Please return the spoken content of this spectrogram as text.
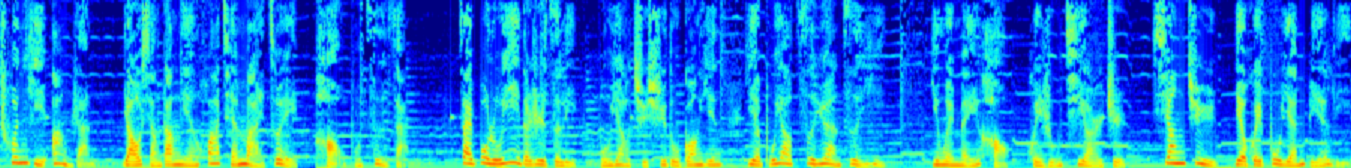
春意盎然。遥想当年花钱买醉，好不自在。在不如意的日子里，不要去虚度光阴，也不要自怨自艾，因为美好会如期而至，相聚也会不言别离。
